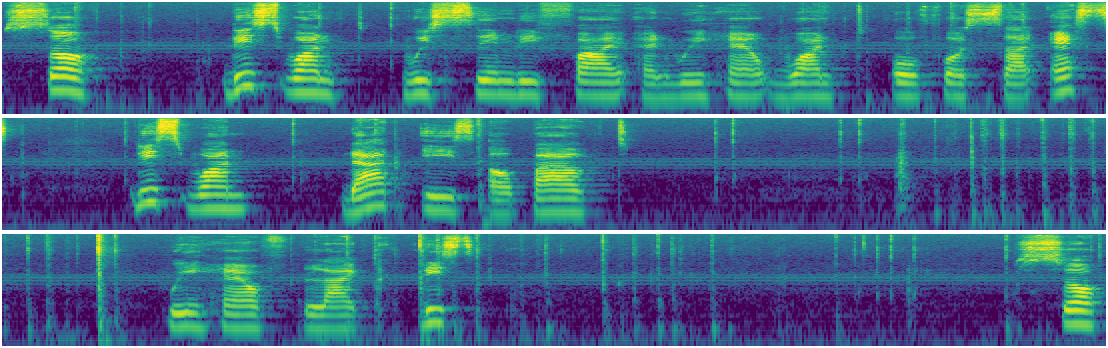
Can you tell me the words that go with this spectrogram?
So this one we simplify and we have 1 over sine s. This one that is about we have like this. So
